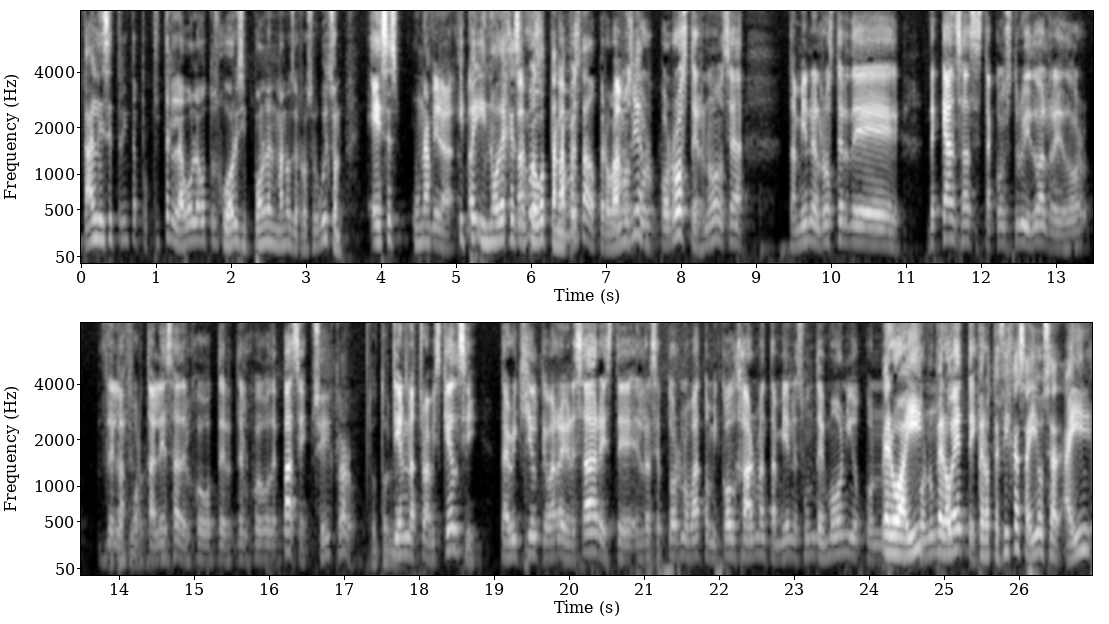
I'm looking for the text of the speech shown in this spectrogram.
dale ese 30, por- quítale la bola a otros jugadores y ponla en manos de Russell Wilson. Esa es una... Mira, y, va- y no dejes el juego tan vamos- apretado, pero vamos, bien. por, por roster, ¿no? O sea, también el roster de, de Kansas está construido alrededor de la fortaleza del juego, ter- del juego de pase. Sí, claro. Totalmente. Tienen a Travis Kelsey, Tyreek Hill que va a regresar, este, el receptor novato Nicole Harman también es un demonio con, Pero ahí, con un pero, cohete. pero te fijas ahí, o sea, ahí,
